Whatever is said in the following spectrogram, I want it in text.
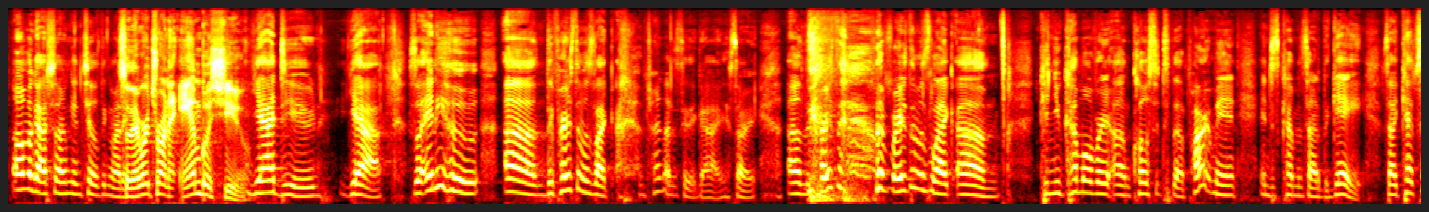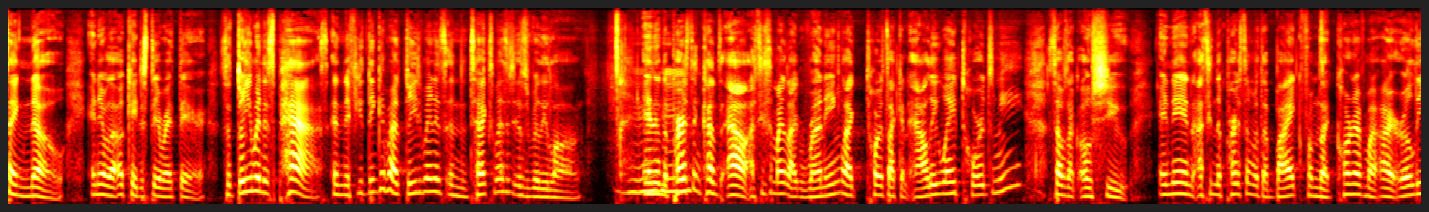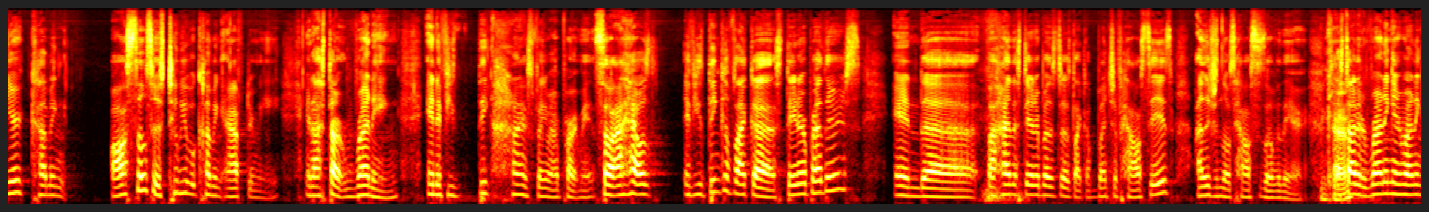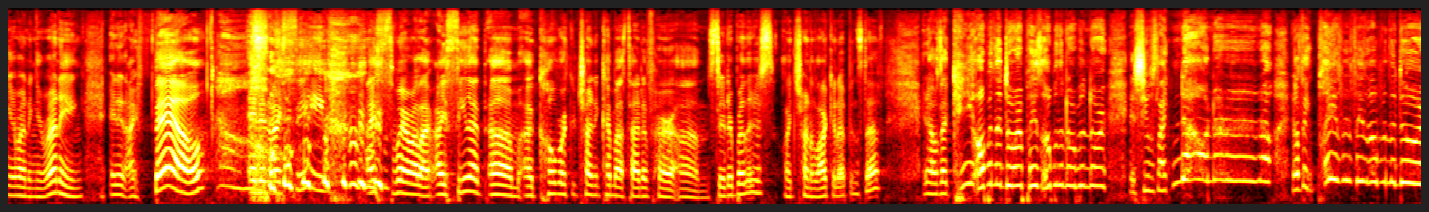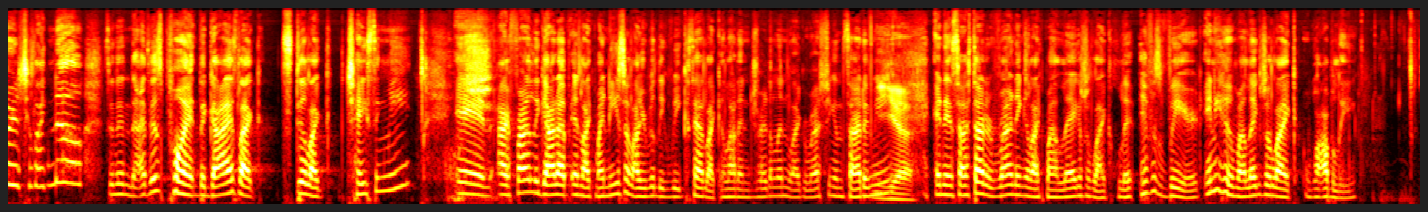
oh my gosh, so I'm getting chills thinking about So it. So they were trying to ambush you. Yeah, dude. Yeah. So anywho, um, the person was like, I'm trying not to say the guy. Sorry. Um, the person, the person was like, um, can you come over um, closer to the apartment and just come inside of the gate? So I kept saying no, and they were like, okay, just stay right there. So three minutes passed, and if you think about three minutes in the text message, is really long. And then the person comes out. I see somebody like running like towards like an alleyway towards me. So I was like, oh shoot. And then I seen the person with a bike from the corner of my eye earlier coming also. So there's two people coming after me. And I start running. And if you think how do I explain my apartment? So I was if you think of like a Stater Brothers and uh, behind the Stater Brothers there's like a bunch of houses. I lived in those houses over there. So I started running and running and running and running. And then I fell. and then I seen I swear my life, I seen that um, a coworker trying to come outside of her um, Stater Brothers, like trying to lock it up and stuff. And I was like, Can you open the door? Please open the door, open the door. And she was like, No, no, no, no, no. And I was like, Please, please, please open the door. And she was like, No. So then at this point, the guy's like still like chasing me. and I finally got up and like my knees are like really weak because I had like a lot of adrenaline like rushing inside of me. Yeah. And then so I started running and like my legs were like li- it was weird. Anywho, my legs were like wobbly.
